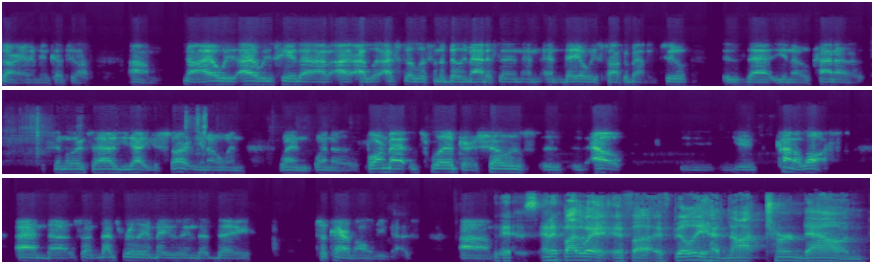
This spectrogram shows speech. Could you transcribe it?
Sorry, I didn't mean to cut you off. Um, no, I always I always hear that. I, I I still listen to Billy Madison, and and they always talk about it too. Is that you know kind of similar to how you got your start? You know when when when a format is flipped or a show is, is, is out, you're kind of lost. And uh, so that's really amazing that they took care of all of you guys. Um, it is. And if by the way, if uh, if Billy had not turned down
